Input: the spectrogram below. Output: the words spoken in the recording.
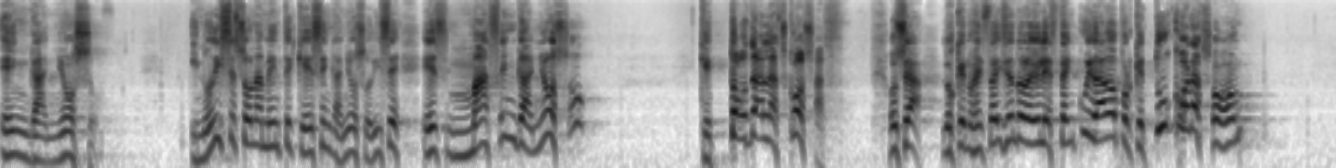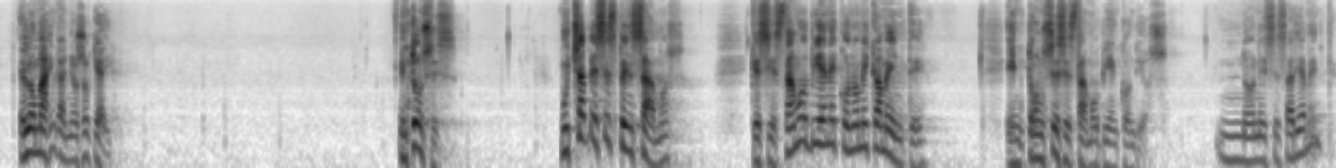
engañoso. Y no dice solamente que es engañoso, dice es más engañoso que todas las cosas. O sea, lo que nos está diciendo la Biblia, está en cuidado porque tu corazón es lo más engañoso que hay. Entonces, muchas veces pensamos que si estamos bien económicamente, entonces estamos bien con Dios. No necesariamente.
